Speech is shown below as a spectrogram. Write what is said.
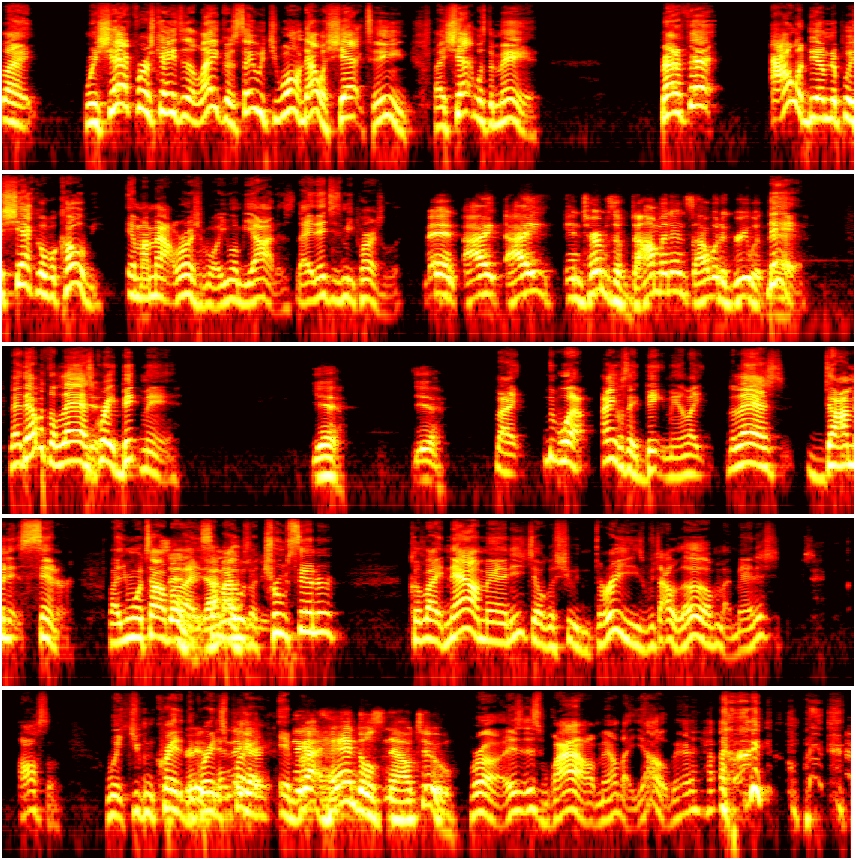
Like when Shaq first came to the Lakers, say what you want, that was Shaq team. Like Shaq was the man. Matter of fact, I would damn near put Shaq over Kobe in my Mount Rushmore. You want to be honest? Like that's just me personally. Man, I, I, in terms of dominance, I would agree with that. Yeah, like that was the last Yeah. great big man. Yeah, yeah. Like, well, I ain't gonna say big man. Like the last dominant center. Like you want to talk about like somebody who's a true center? Because like now, man, these jokers shooting threes, which I love. I'm like, man, this is awesome. Which you can credit the greatest they player got, in they my got handles now too. bro. it's, it's wild, man. I'm like, yo, man.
